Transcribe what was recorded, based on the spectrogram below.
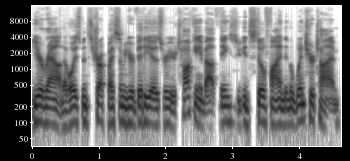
year round. I've always been struck by some of your videos where you're talking about things you can still find in the wintertime.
